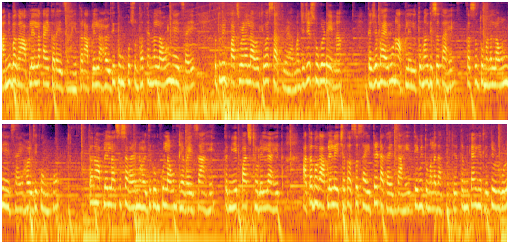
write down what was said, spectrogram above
आणि बघा आपल्याला काय करायचं आहे? तर आपल्याला हळदी कुंकूसुद्धा त्यांना लावून घ्यायचं आहे. तर तुम्ही पाच वेळा लावा किंवा सात वेळा. म्हणजे जे सुगड आहे ना त्याच्या बाहेरून आपल्याला तुम्हाला दिसत आहे तसं तुम्हाला लावून घ्यायचं आहे हळदी कुंकू तर आपल्याला असं सगळ्यांना हळदी कुंकू लावून ठेवायचं आहे. तर मी हे पाच ठेवलेले आहेत. आता बघा आपल्याला याच्यात असं साहित्य टाकायचं आहे ते मी तुम्हाला दाखवते. तर मी काय घेतले? तिळगुळ.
